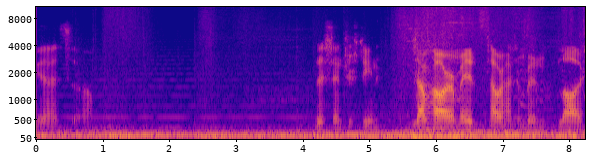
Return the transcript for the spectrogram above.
Yeah, so this is interesting. Somehow our mid tower hasn't been lost.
